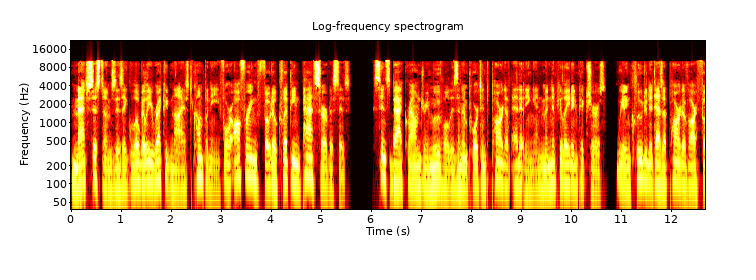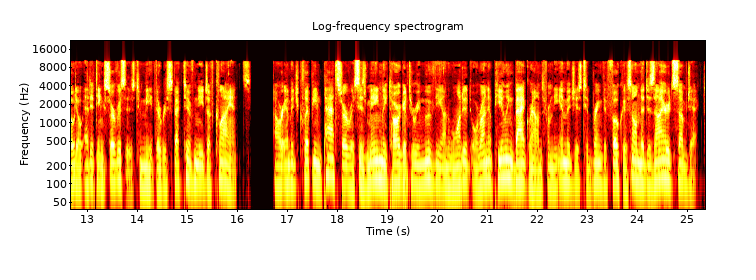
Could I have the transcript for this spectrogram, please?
Map Systems is a globally recognized company for offering photo clipping path services. Since background removal is an important part of editing and manipulating pictures, we included it as a part of our photo editing services to meet the respective needs of clients. Our image clipping path service is mainly target to remove the unwanted or unappealing backgrounds from the images to bring the focus on the desired subject.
